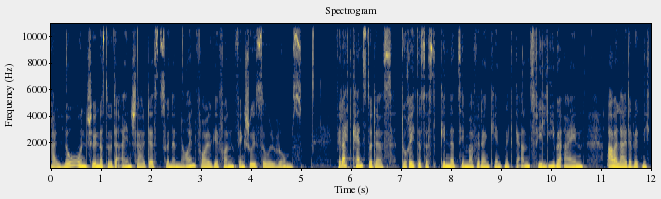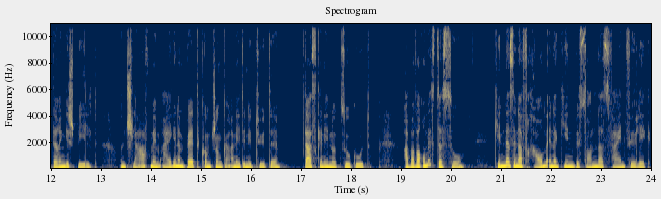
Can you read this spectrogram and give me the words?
Hallo und schön, dass du wieder einschaltest zu einer neuen Folge von Feng Shui Soul Rooms. Vielleicht kennst du das. Du richtest das Kinderzimmer für dein Kind mit ganz viel Liebe ein, aber leider wird nicht darin gespielt. Und Schlafen im eigenen Bett kommt schon gar nicht in die Tüte. Das kenne ich nur zu gut. Aber warum ist das so? Kinder sind auf Raumenergien besonders feinfühlig.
